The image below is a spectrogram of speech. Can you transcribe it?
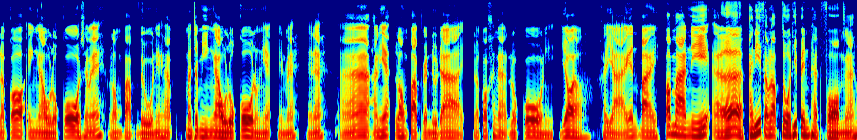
แล้วก็ไอเงาโลโก้ใช่ไหม ลองปรับดูเนี่ยครับ มันจะมีเงาโลโก้ตรงเนี้ย เห็นไหมเห็นนะ อ่า อันเนี้ยลองปรับกันดูได้ แล้วก็ขนาดโลโก้นี่ย่อขยายกันไป ประมาณนี้ เออ อันนี้สำหรับตัวที่เป็นแพลตฟอร์มนะ เ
